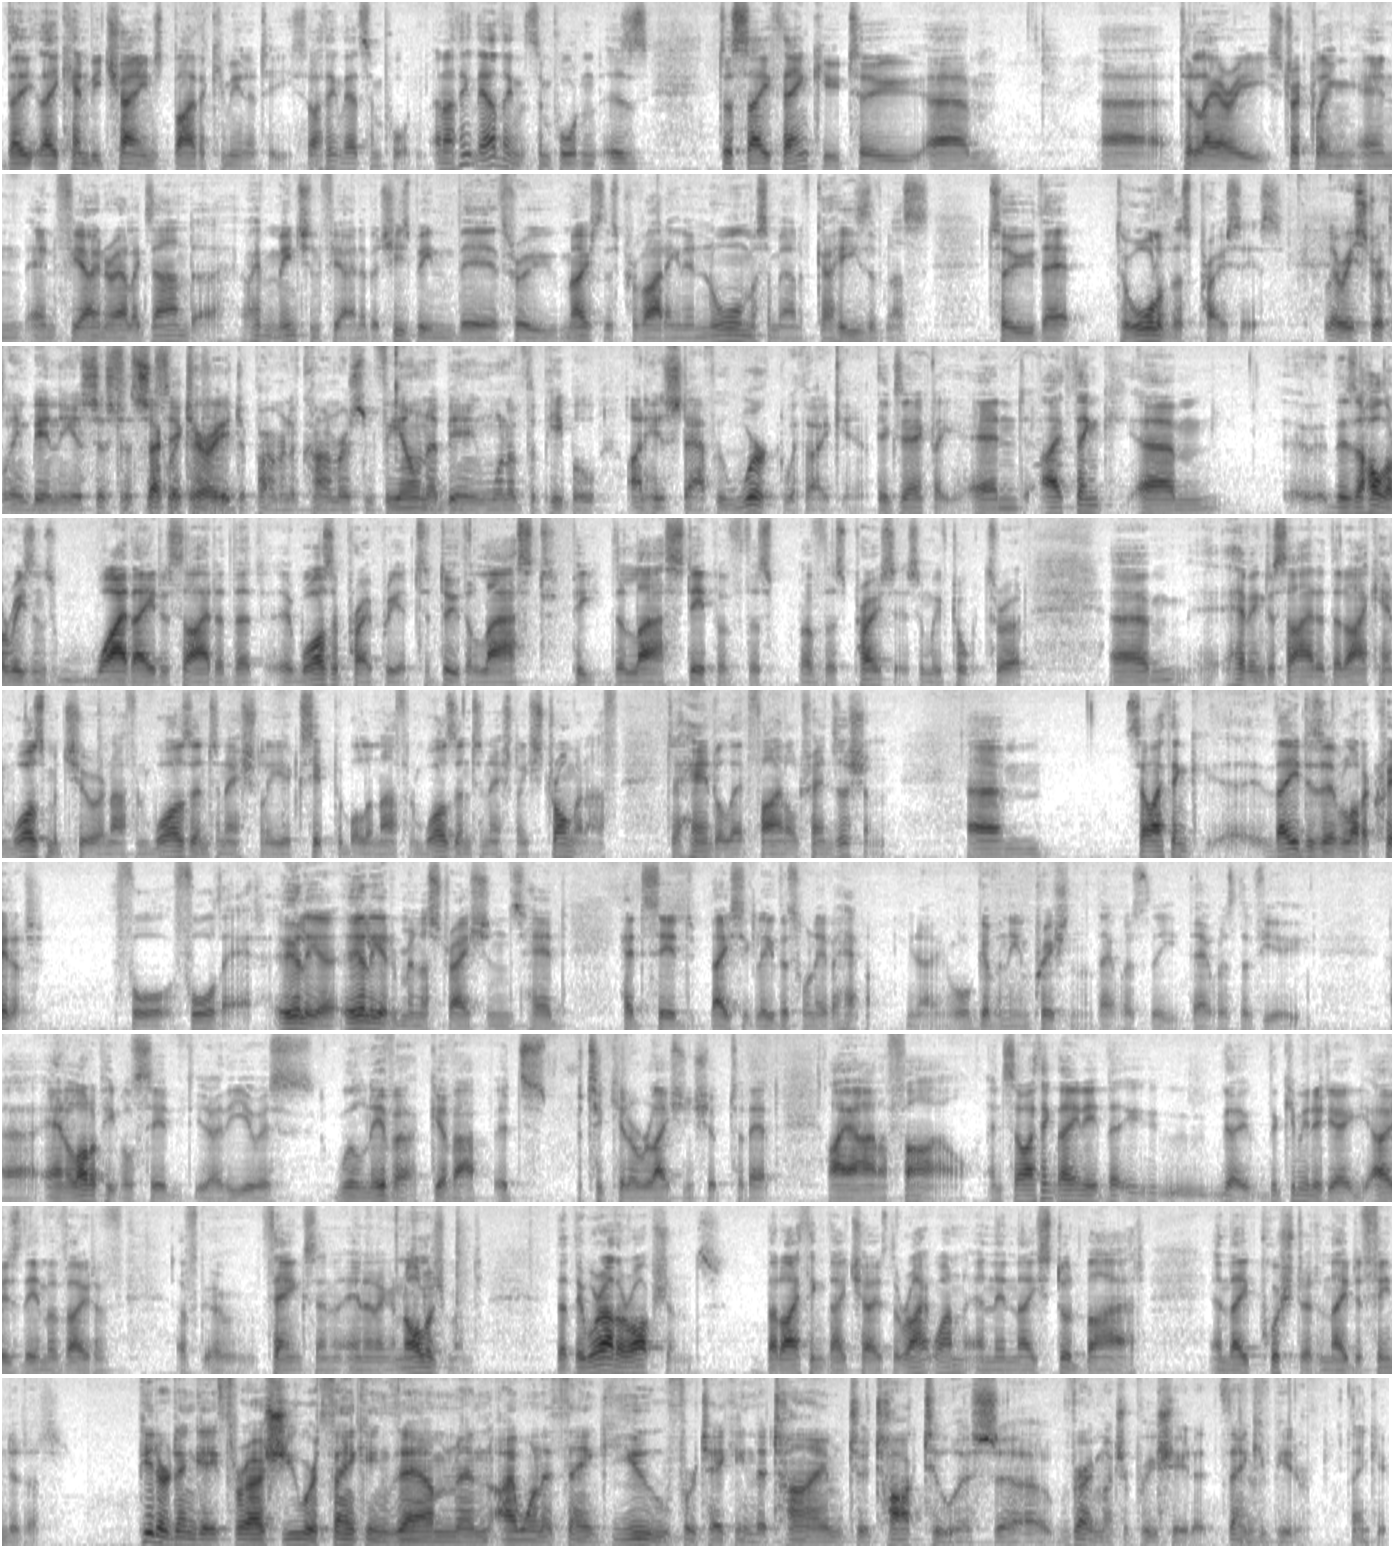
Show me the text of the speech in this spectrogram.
they, they can be changed by the community. So I think that's important. And I think the other thing that's important is to say thank you to. Um, uh, to Larry Strickling and, and Fiona Alexander. I haven't mentioned Fiona, but she's been there through most of this, providing an enormous amount of cohesiveness to that to all of this process. Larry Strickling being the Assistant Secretary, Secretary. of Department of Commerce, and Fiona being one of the people on his staff who worked with ICANN. Exactly, and I think um, there's a whole lot of reasons why they decided that it was appropriate to do the last the last step of this of this process, and we've talked through it. Um, having decided that ICANN was mature enough and was internationally acceptable enough and was internationally strong enough to handle that final transition. Um, so I think uh, they deserve a lot of credit for for that. Earlier earlier administrations had had said basically this will never happen, you know, or given the impression that that was the that was the view. Uh, and a lot of people said, you know, the US will never give up its particular relationship to that IANA file. And so I think they need they, the, the community owes them a vote of, of uh, thanks and, and an acknowledgement that there were other options, but I think they chose the right one, and then they stood by it, and they pushed it and they defended it. Peter Dengate Thrush, you were thanking them, and I want to thank you for taking the time to talk to us. Uh, very much appreciate it. Thank you, Peter. Thank you.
